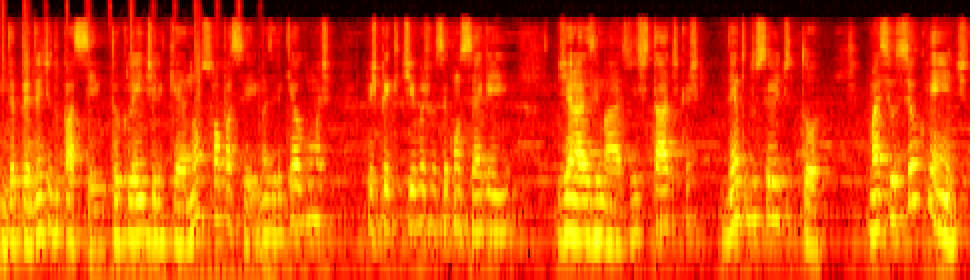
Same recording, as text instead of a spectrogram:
independente do passeio. O teu cliente ele quer não só o passeio, mas ele quer algumas perspectivas. Você consegue aí gerar as imagens estáticas dentro do seu editor. Mas se o seu cliente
